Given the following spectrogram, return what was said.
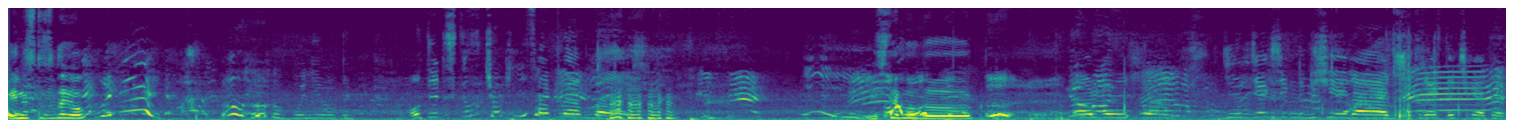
Deniz kızı da yok. Poli! Bulduk. O deniz kızı çok iyi saklanmış. İşte bulduk. Arkadaşlar görecek şimdi bir şeyler. Şu traktör çıkartalım.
